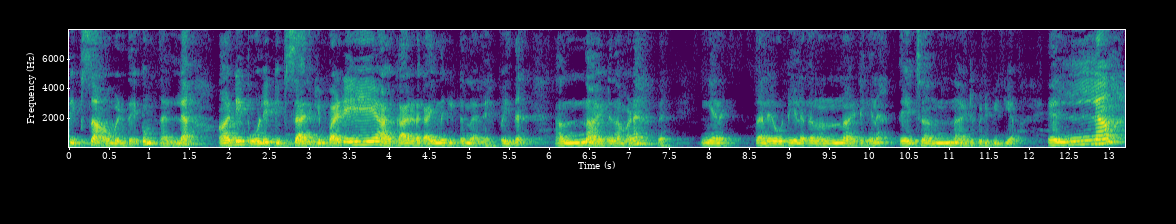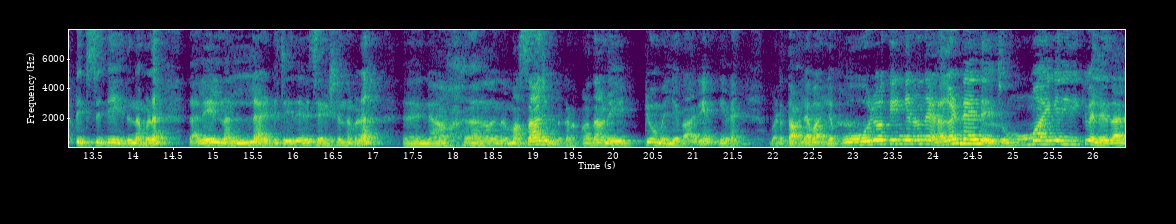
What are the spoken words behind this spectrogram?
ടിപ്സ് ആകുമ്പോഴത്തേക്കും നല്ല അടിപൊളി ടിപ്സ് ആയിരിക്കും. പഴയ ആൾക്കാരുടെ കയ്യിൽ നിന്ന് കിട്ടുന്നതല്ലേ? അപ്പം ഇത് നന്നായിട്ട് നമ്മുടെ ഇങ്ങനെ തലയോട്ടിയിലൊക്കെ നന്നായിട്ട് ഇങ്ങനെ തേച്ച് നന്നായിട്ട് പിടിപ്പിക്കുക. എല്ലാ ടിപ്സിന്റെയും ഇത് നമ്മൾ തലയിൽ നല്ലതായിട്ട് ചെയ്തതിന് ശേഷം നമ്മൾ എന്നാ മസാജ് കൊടുക്കണം. അതാണ് ഏറ്റവും വലിയ കാര്യം. ഇങ്ങനെ നമ്മുടെ തല വല്ലപ്പോഴും ഒക്കെ ഇങ്ങനെ ഒന്ന് ഇളകണ്ടേന്നേ. ചുമ്മാ ഇങ്ങനെ ഇരിക്കുമല്ലേ തല.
